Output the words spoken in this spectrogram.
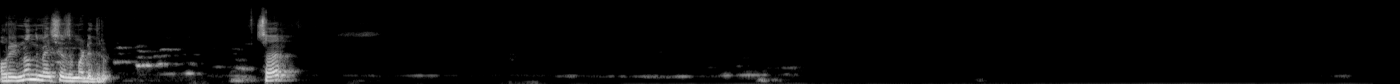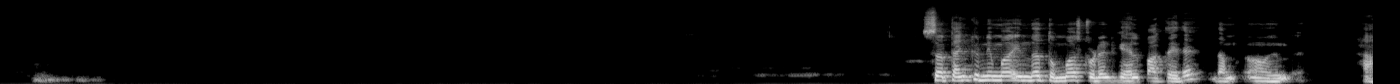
ಅವ್ರು ಇನ್ನೊಂದು ಮೆಸೇಜ್ ಮಾಡಿದ್ರು. ಸರ್ ಸರ್ ಥ್ಯಾಂಕ್ ಯು ನಿಮ್ಮ ಇಂದ ತುಂಬಾ ಸ್ಟೂಡೆಂಟ್ಗೆ ಹೆಲ್ಪ್ ಆಗ್ತಾ ಇದೆ ದಮ್- ಆ, ಹಾ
